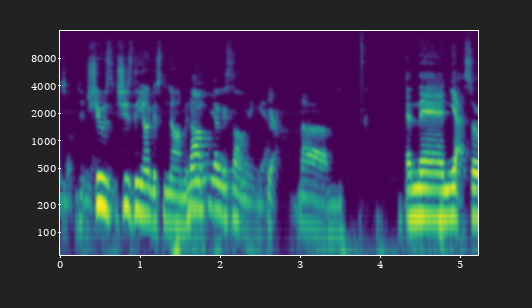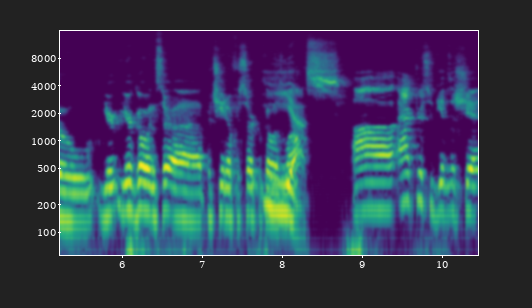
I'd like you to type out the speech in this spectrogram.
didn't- didn't she was she's the youngest nominee. Nom- youngest nominee. Yeah. Um, and then yeah, so you're you're going Sir, uh, Pacino for Serpico as well. yes. Uh, actress who gives a shit.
